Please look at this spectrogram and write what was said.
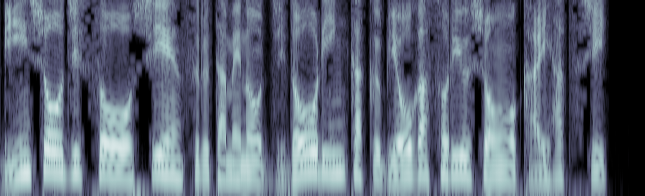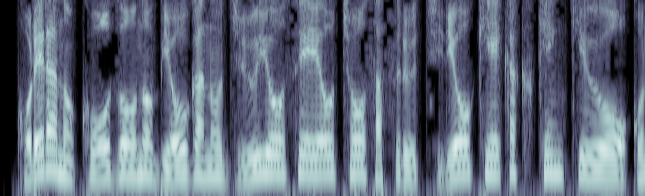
臨床実装を支援するための自動輪郭描画ソリューションを開発し、これらの構造の描画の重要性を調査する治療計画研究を行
